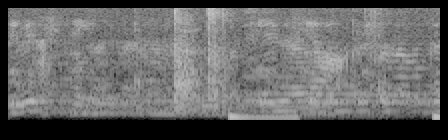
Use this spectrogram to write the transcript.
visiting. Tienes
